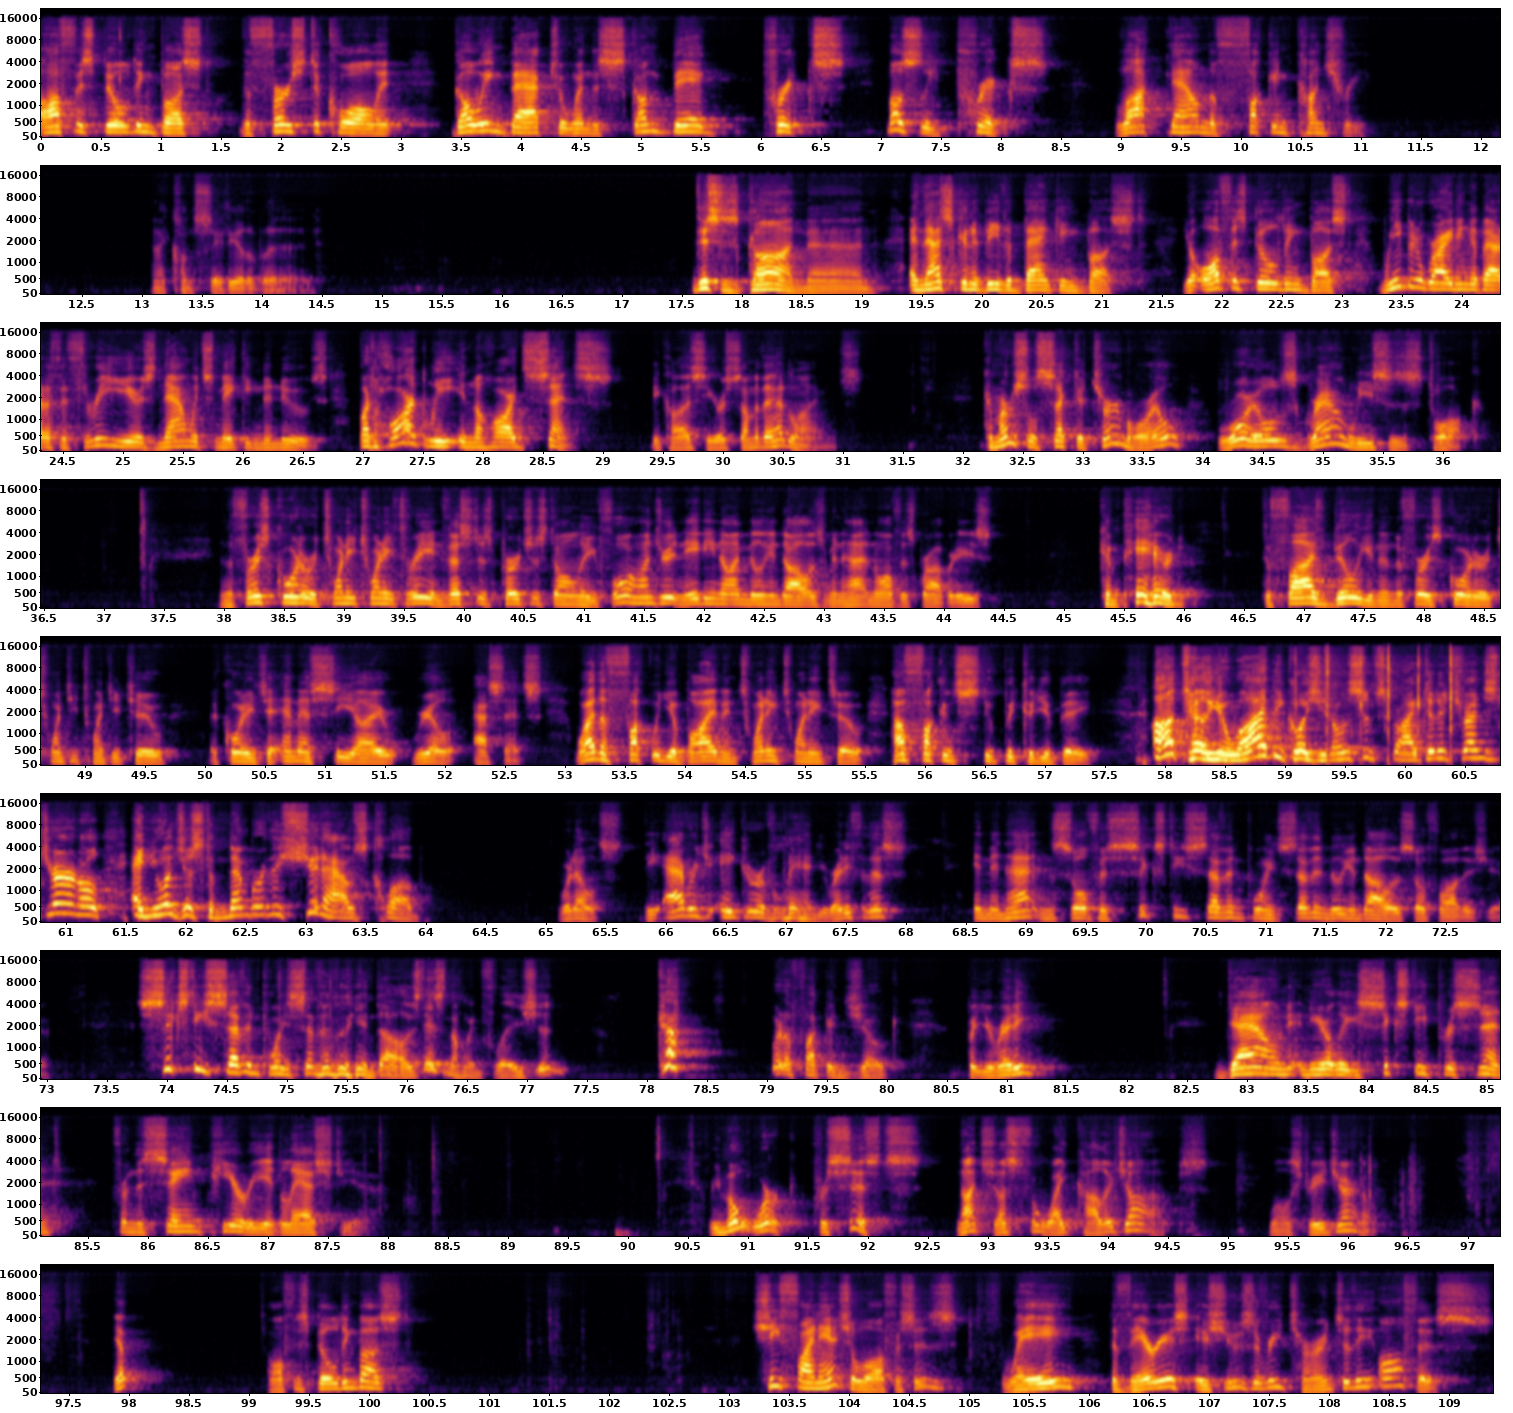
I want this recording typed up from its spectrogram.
Office building bust, the first to call it, going back to when the scumbag pricks, mostly pricks, locked down the fucking country. And I can't say the other word. This is gone, man. And that's going to be the banking bust. Your office building bust. We've been writing about it for three years. Now it's making the news but hardly in the hard sense, because here are some of the headlines Commercial sector turmoil, Royals ground leases talk. In the first quarter of 2023, investors purchased only $489 million of Manhattan office properties compared to 5 billion in the first quarter of 2022 according to MSCI Real Assets. Why the fuck would you buy them in 2022? How fucking stupid could you be? I'll tell you why because you don't subscribe to the Trends Journal and you're just a member of the shithouse club. What else? The average acre of land, you ready for this? In Manhattan sold for $67.7 million so far this year. $67.7 million. There's no inflation. What a fucking joke. But you ready? Down nearly 60% from the same period last year. Remote work persists, not just for white collar jobs. Wall Street Journal. Yep. Office building bust. Chief financial officers weigh the various issues of return to the office.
